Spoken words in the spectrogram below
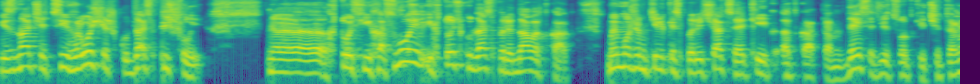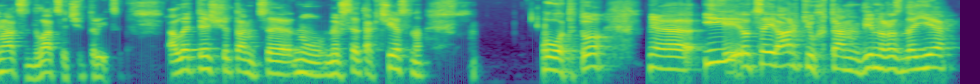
І значить, ці гроші ж кудись пішли. Е, хтось їх освоїв і хтось кудись передав откат. Ми можемо тільки сперечатися, який откат там 10%, 14, 20 чи 30. Але те, що там це ну не все так чесно. От то е, і оцей Артюх там він роздає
